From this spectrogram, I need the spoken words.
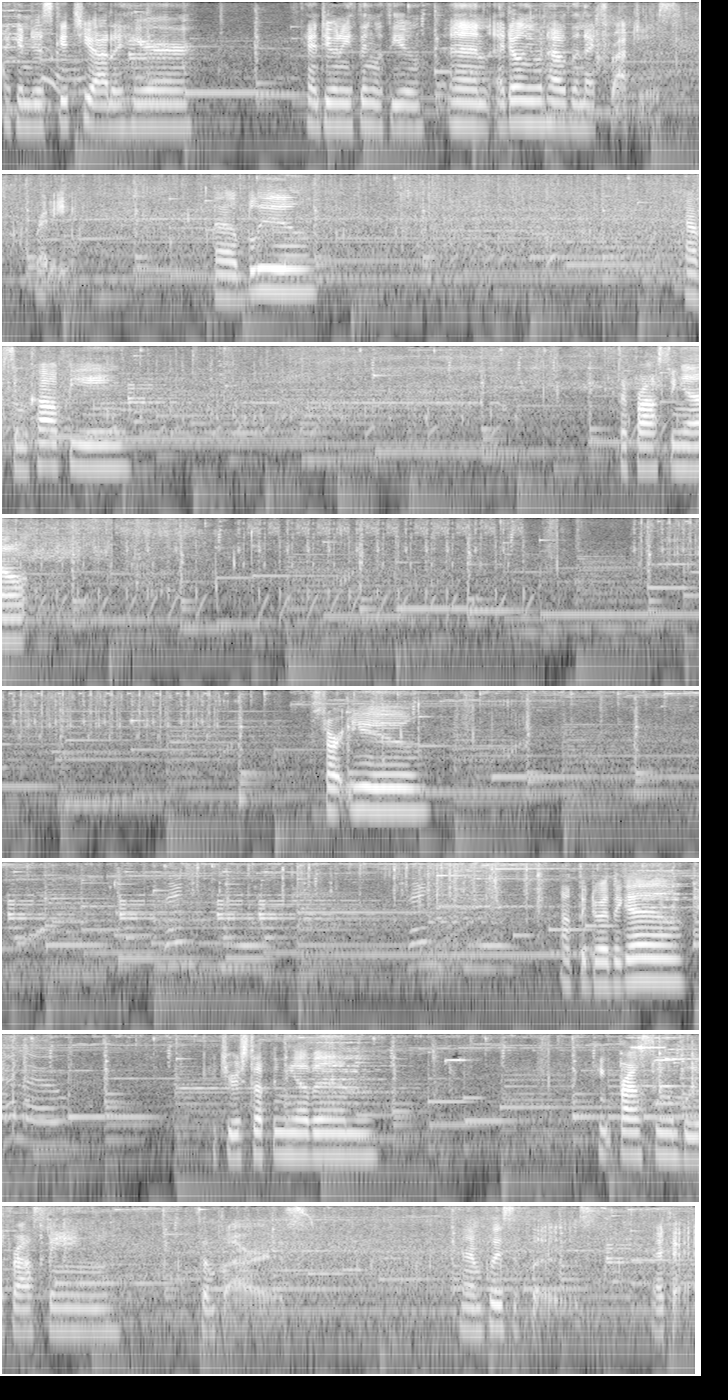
I can just get you out of here. Can't do anything with you. And I don't even have the next batches. Ready. Uh, blue. Have some coffee. The frosting out. Start you. The door they go. Get your stuff in the oven. Pink frosting, blue frosting, sunflowers. And place of clothes. Okay.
